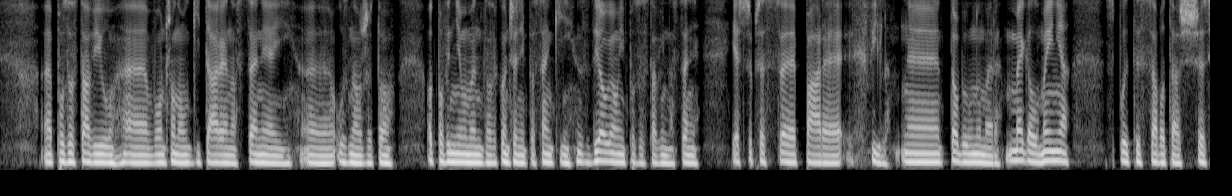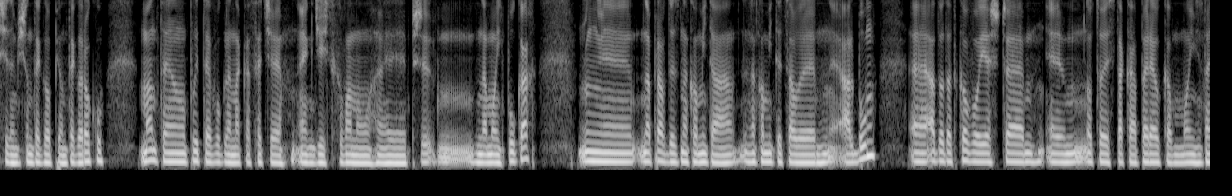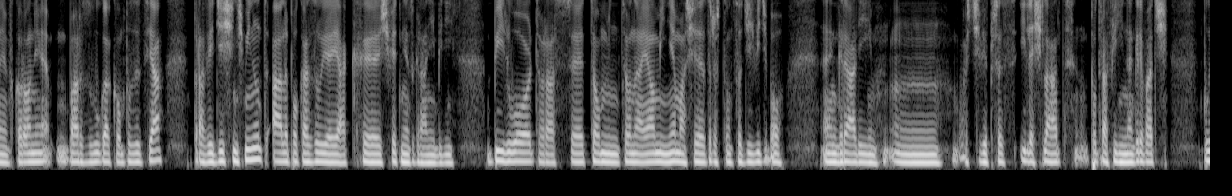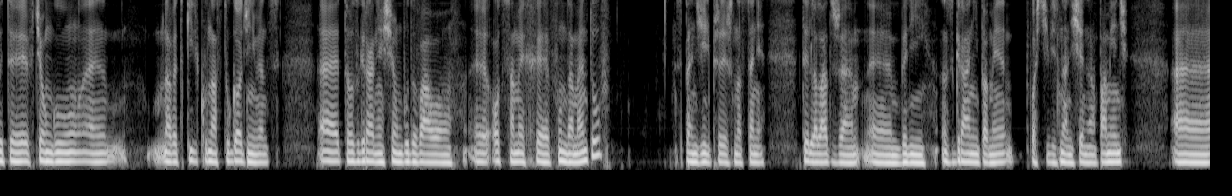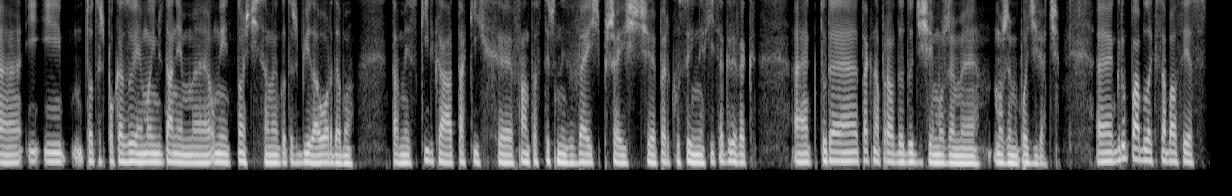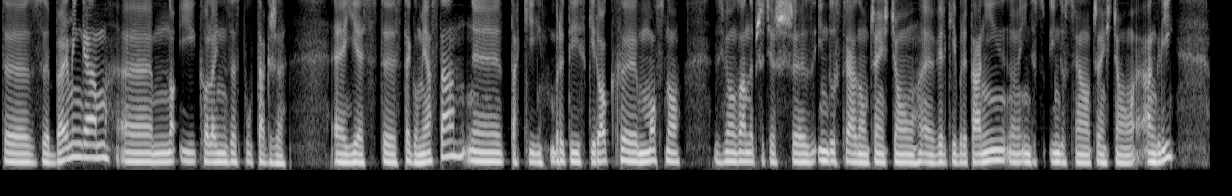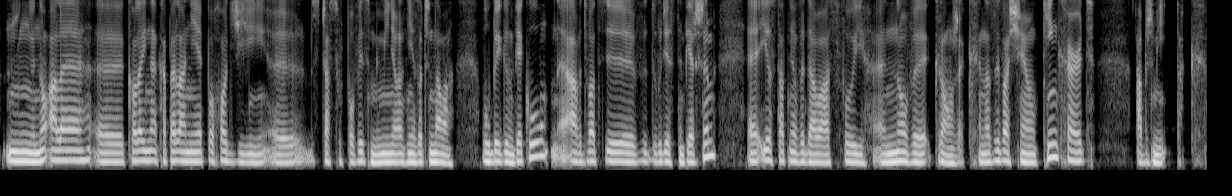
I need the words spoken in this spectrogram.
pozostawił e, włączoną gitarę na scenie i e, uznał, że to odpowiedni moment na zakończenie piosenki. Zdjął ją i pozostawił na scenie jeszcze przez parę chwil. To był numer Megalmania z płyty z 75 roku. Mam tę płytę w ogóle na kasecie gdzieś schowaną przy, na moich półkach. Naprawdę znakomita, znakomity cały album, e, a dodatkowo jeszcze, no to jest taka perełka moim zdaniem koronie, bardzo długa kompozycja, prawie 10 minut, ale pokazuje jak e, świetnie zgrani byli Bill Ward oraz e, Tom Naomi. Nie ma się zresztą co dziwić, bo grali mm, właściwie przez ileś lat, potrafili nagrywać płyty w ciągu nawet kilkunastu godzin, więc to zgranie się budowało od samych fundamentów spędzili przecież na scenie tyle lat, że e, byli zgrani, właściwie znali się na pamięć. E, I, I, to też pokazuje moim zdaniem e, umiejętności samego też Billa Warda, bo tam jest kilka takich fantastycznych wejść, przejść perkusyjnych i zagrywek, które tak naprawdę do dzisiaj możemy, możemy podziwiać. Grupa Black Sabbath jest z Birmingham, no i kolejny zespół także E, jest e, z tego miasta. E, taki brytyjski rock, mocno związany przecież z industrialną częścią Wielkiej Brytanii, industrialną częścią Anglii. Mm, no ale kolejna kapela nie pochodzi z czasów, powiedzmy, nie zaczynała w ubiegłym wieku, a w XXI i ostatnio wydała swój nowy krążek. Nazywa się King Heart, a brzmi tak.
